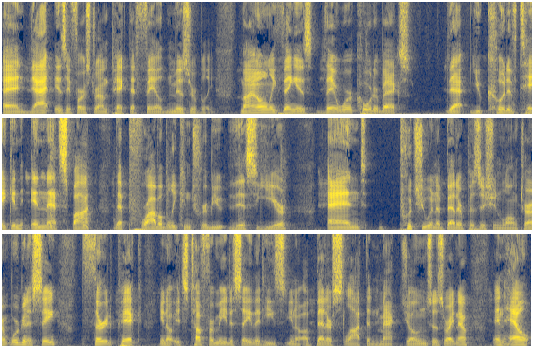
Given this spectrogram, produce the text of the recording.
and that is a first round pick that failed miserably. My only thing is there were quarterbacks that you could have taken in that spot that probably contribute this year and put you in a better position long term. We're going to see. Third pick, you know, it's tough for me to say that he's, you know, a better slot than Mac Jones is right now. And hell,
